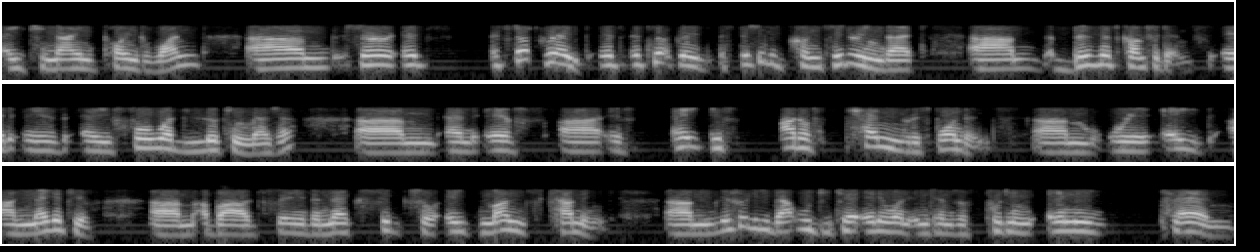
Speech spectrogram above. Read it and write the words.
89.1. Um, so it's it's not great. It's it's not great, especially considering that um, business confidence it is a forward-looking measure, um, and if uh, if eight, if out of ten respondents, um, where eight are negative um, about say the next six or eight months coming, um, literally that would deter anyone in terms of putting any plans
